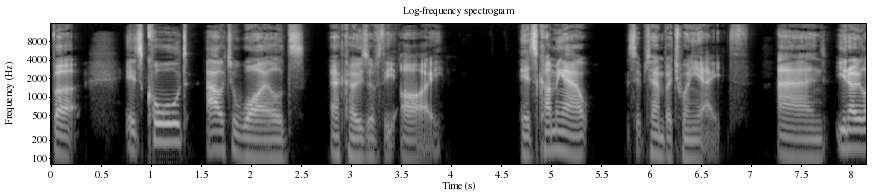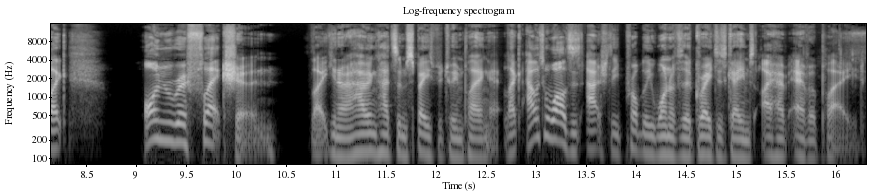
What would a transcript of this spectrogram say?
But it's called Outer Wilds Echoes of the Eye. It's coming out September 28th. And, you know, like on reflection, like, you know, having had some space between playing it, like Outer Wilds is actually probably one of the greatest games I have ever played.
